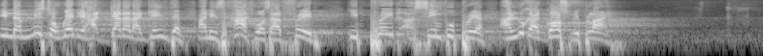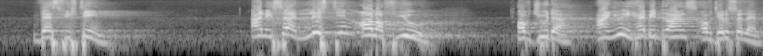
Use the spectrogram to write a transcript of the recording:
in the midst of where they had gathered against them, and his heart was afraid. He prayed a simple prayer, and look at God's reply. Verse 15. And he said, Listen, all of you of Judah, and you inhabitants of Jerusalem,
